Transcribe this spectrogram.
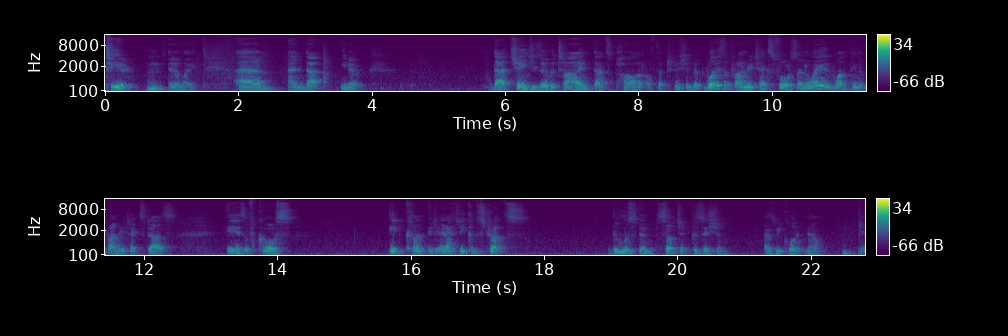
tier, hmm. in a way, um, and that you know that changes over time. That's part of the tradition. But what is the primary text for? So, in a way, one thing the primary text does is, of course, it, con- it, actually constructs the Muslim subject position, as we call it now. Mm. Yeah.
